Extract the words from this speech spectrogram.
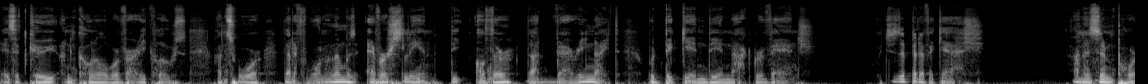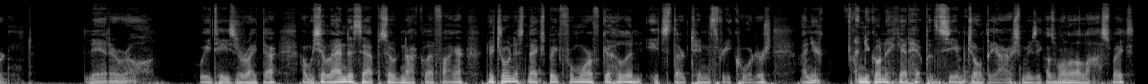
is that Cú and Conall were very close and swore that if one of them was ever slain, the other that very night would begin to enact revenge, which is a bit of a gash. And it's important later on. We teaser right there, and we shall end this episode in a cliffhanger. Now join us next week for more of Cú Chulainn, It's 13 three quarters, and you're and you're going to get hit with the same jaunty Irish music as one of the last weeks,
